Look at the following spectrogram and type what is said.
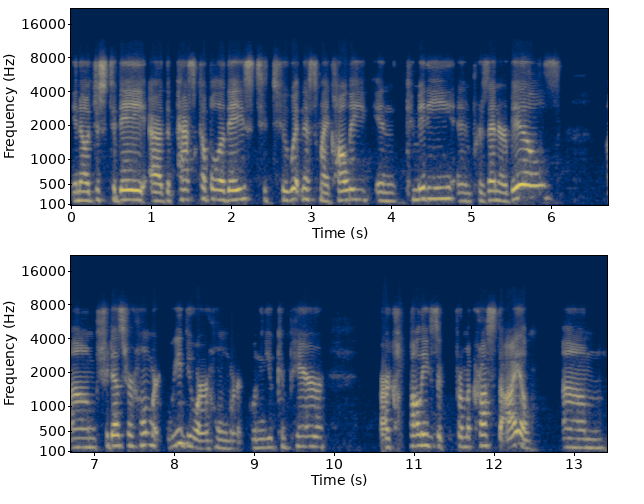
you know, just today, uh, the past couple of days to, to witness my colleague in committee and present her bills. Um, she does her homework. We do our homework. When you compare our colleagues from across the aisle, um,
